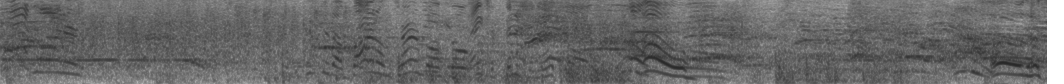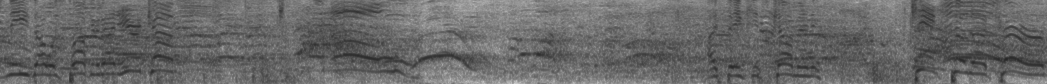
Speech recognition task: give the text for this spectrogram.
Flatliner. This is the bottom turnbuckle. Thanks for finishing that thought. Oh, Oh, those knees I was talking about. Here it comes. Oh! I think it's coming. Kick to the curb.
